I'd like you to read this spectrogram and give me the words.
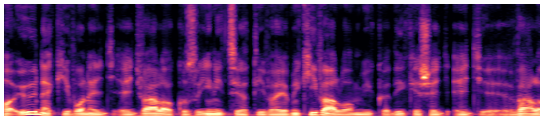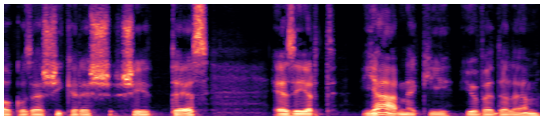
ha ő neki van egy, egy vállalkozó iniciatívája, ami kiválóan működik, és egy, egy vállalkozás sikeressé tesz, ezért jár neki jövedelem,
